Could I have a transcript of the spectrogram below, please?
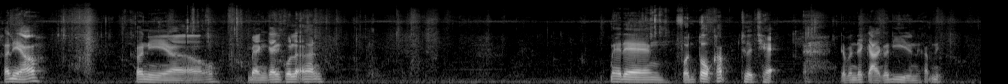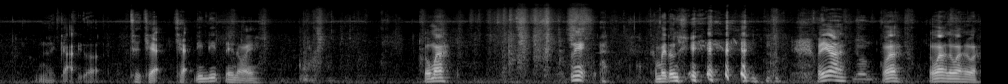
ข้าวเหนียวข้าวเหนียวแบ่งกันคนละอันแม่แดงฝนตกครับเฉอะแฉะ แต่บรรยากาศก็ดีนะครับนี่บรรยากาศก็เฉอะแฉะแฉะนิดๆหน่อยๆลงมานี่ทำไมต้อง มานี่มาโยนมาลงมาลงมาลงมา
